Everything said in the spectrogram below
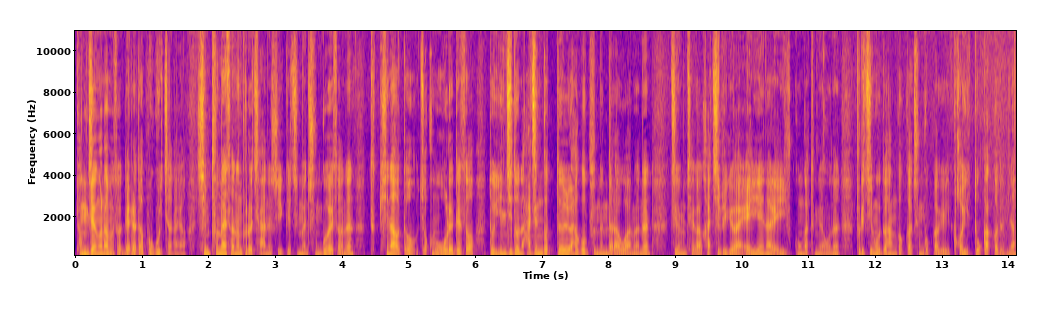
경쟁을 하면서 내려다 보고 있잖아요. 신품에서는 그렇지 않을 수 있겠지만 중고에서는 특히나 또 조금 오래돼서 또 인지도 낮은 것들 하고 붙는다라고 하면은 지금 제가 같이 비교한 ANR A60 같은 경우는 브릿지 모드 한 것과 중고 가격이 거의 똑같거든요.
